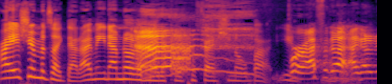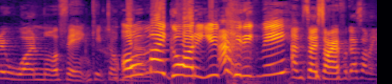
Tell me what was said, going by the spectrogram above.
I assume it's like that. I mean, I'm not a medical professional, but you Bro, know, I forgot. I gotta do one more thing. Keep talking. Oh my it. god, are you kidding me? I'm so sorry. I forgot something.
